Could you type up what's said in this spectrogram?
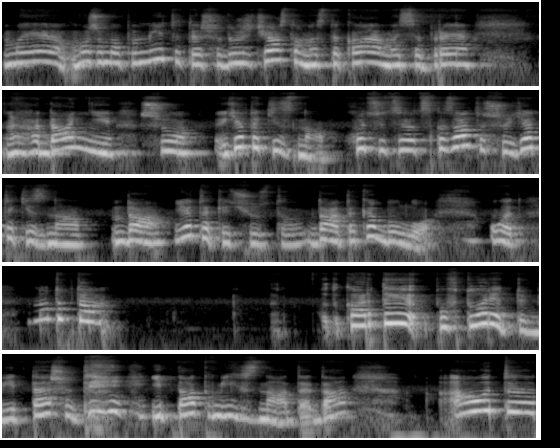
Ми можемо помітити, що дуже часто ми стикаємося при гаданні, що я так і знав. Хочеться от сказати, що я так і знав. Да, я так і чувствував, да, таке було. От. Ну, тобто, карти повторять тобі те, що ти і так міг знати. Да? А от е,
